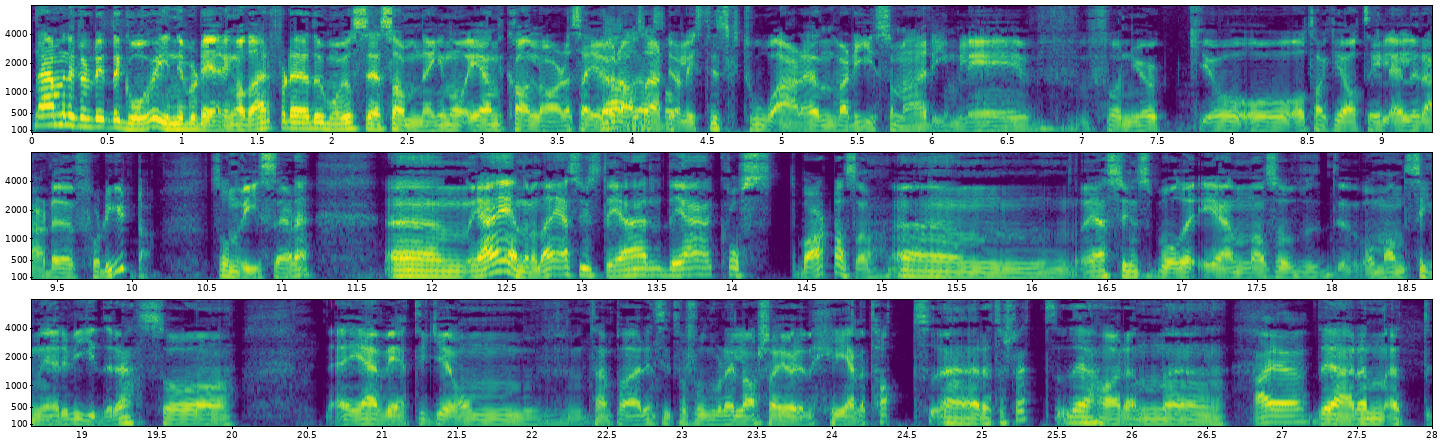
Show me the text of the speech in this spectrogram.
Nei, men det, klart, det går jo inn i vurderinga der, for det, du må jo se sammenhengen. Og én, kan lar det seg gjøre, Ja, det er altså er det realistisk. To, er det en verdi som er rimelig for New York å, å, å takke ja til, eller er det for dyrt, da? Sånn vi ser det. Uh, jeg er enig med deg. Jeg syns det, det er kostbart, altså. Uh, jeg syns både én Altså, om han signerer videre, så jeg vet ikke om Tampa er i en situasjon hvor det lar seg gjøre i det hele tatt, eh, rett og slett. Det har en eh, det er en, et,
